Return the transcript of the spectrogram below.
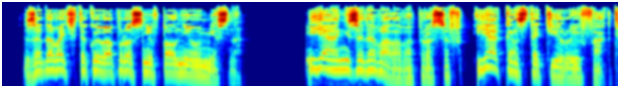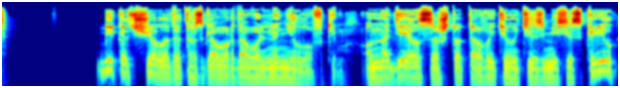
— «задавать такой вопрос не вполне уместно». «Я не задавала вопросов, я констатирую факт». Бикот счел этот разговор довольно неловким. Он надеялся что-то вытянуть из миссис Крилл,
